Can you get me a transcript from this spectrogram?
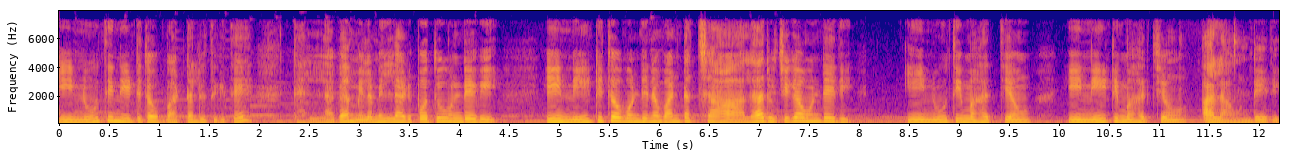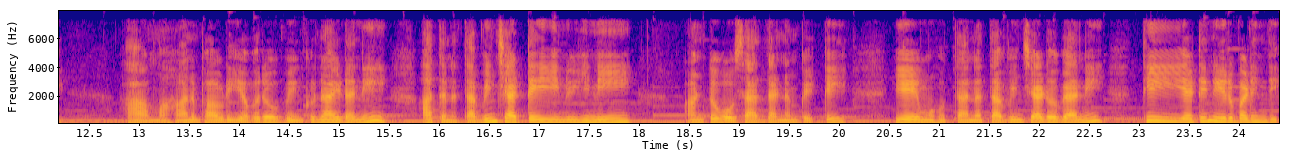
ఈ నూతి నీటితో బట్టలు ఉతికితే తెల్లగా మిలమిల్లాడిపోతూ ఉండేవి. ఈ నీటితో వండిన వంట చాలా రుచిగా ఉండేది. ఈ నూతి మహత్యం ఈ నీటి మహత్యం అలా ఉండేది. ఆ మహానుభావుడు ఎవరో వెంకునాయుడని అతను తవ్వించాట్టే ఈ నుయ్యిని అంటూ ఓసారి దండం పెట్టి ఏ ముహూర్తాన తవ్వించాడో గాని తీయటి నీరు పడింది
